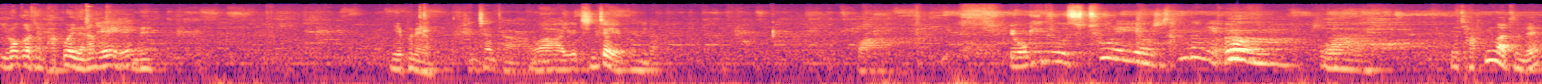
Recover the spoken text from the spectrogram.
이번 걸 좀 바꿔야 되나? 예, 예. 네. 예쁘네요. 괜찮다. 와 이거 진짜 예쁩니다. 와 여기도 수초 레이아웃이 상당히 와. 이거 작품 같은데?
